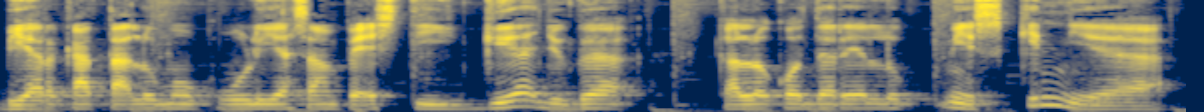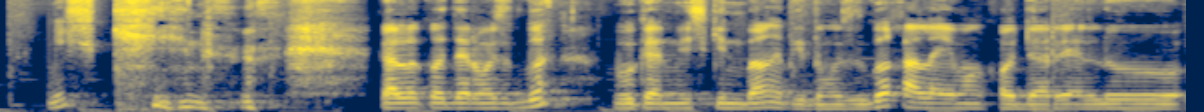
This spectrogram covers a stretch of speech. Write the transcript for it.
Biar kata lu mau kuliah sampai S3 juga kalau kodarnya lu miskin ya miskin kalau kodar maksud gua bukan miskin banget gitu. Maksud gua kalau emang kodarnya lu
